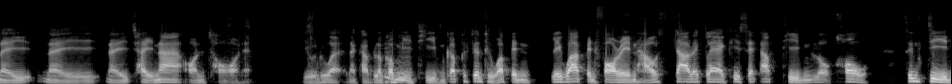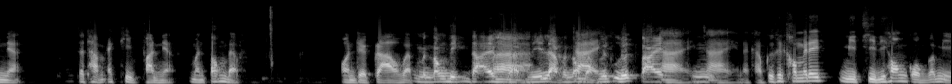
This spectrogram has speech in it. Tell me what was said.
ในในใน China onshore เนี่ยอยู่ด้วยนะครับแล้วก็มีทีมก็ก็ถือว่าเป็นเรียกว่าเป็น foreign house เจ้าแรก ๆ ที่ set up ทีม localซึ่งจีนเนี่ยจะทำ active fund เนี่ยมันต้องแบบ on the ground แบบมันต้องดิกได้อ่าแบบนี้แหละมันต้องแบบใช่ลึกๆไปใช่อืมใช่นะครับคือคือเขาไม่ได้มีทีมที่ฮ่องกงก็มี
